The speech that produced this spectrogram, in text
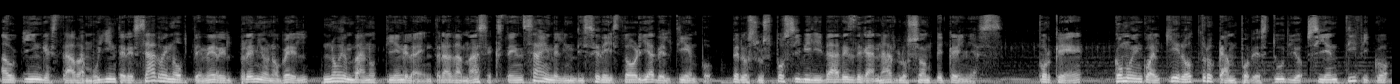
Hawking estaba muy interesado en obtener el premio Nobel, no en vano tiene la entrada más extensa en el índice de historia del tiempo, pero sus posibilidades de ganarlo son pequeñas. Porque, como en cualquier otro campo de estudio científico,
